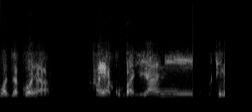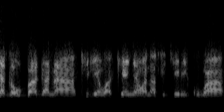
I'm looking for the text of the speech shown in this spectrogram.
Wajakoya hayakubaliani kinagaubaga na kile Wakenya wanafikiri kuwa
